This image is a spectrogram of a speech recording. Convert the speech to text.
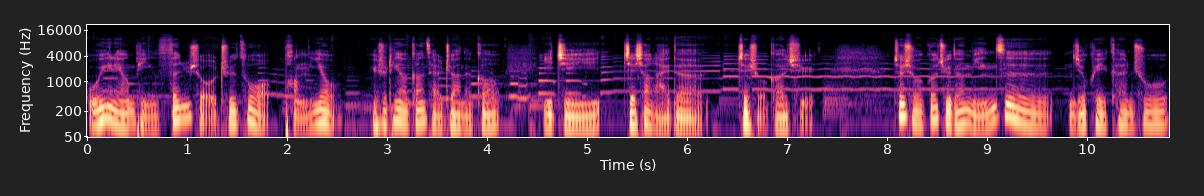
无印良品分手之作《朋友》，于是听了刚才这样的歌，以及接下来的这首歌曲。这首歌曲的名字，你就可以看出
